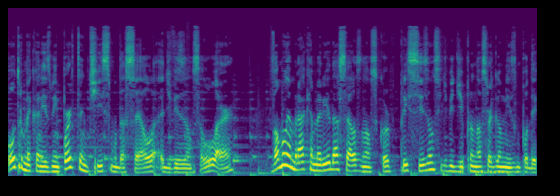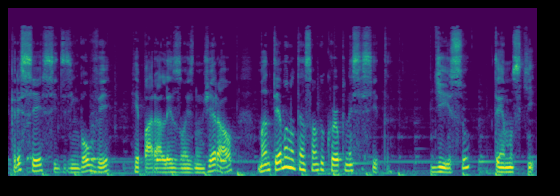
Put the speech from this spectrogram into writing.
Outro mecanismo importantíssimo da célula é a divisão celular, Vamos lembrar que a maioria das células do nosso corpo precisam se dividir para o nosso organismo poder crescer, se desenvolver, reparar lesões no geral, manter a manutenção que o corpo necessita. Disso, temos que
